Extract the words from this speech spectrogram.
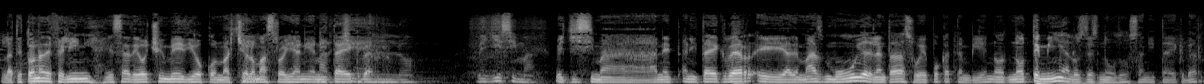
La tetona de Fellini, esa de ocho y medio con Marcello Sí. Mastroianni y Anita Marcello. Ekberg. Bellísima. Bellísima Anita Ekberg, eh, además muy adelantada a su época también. No, no temía los desnudos, Anita Ekberg.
